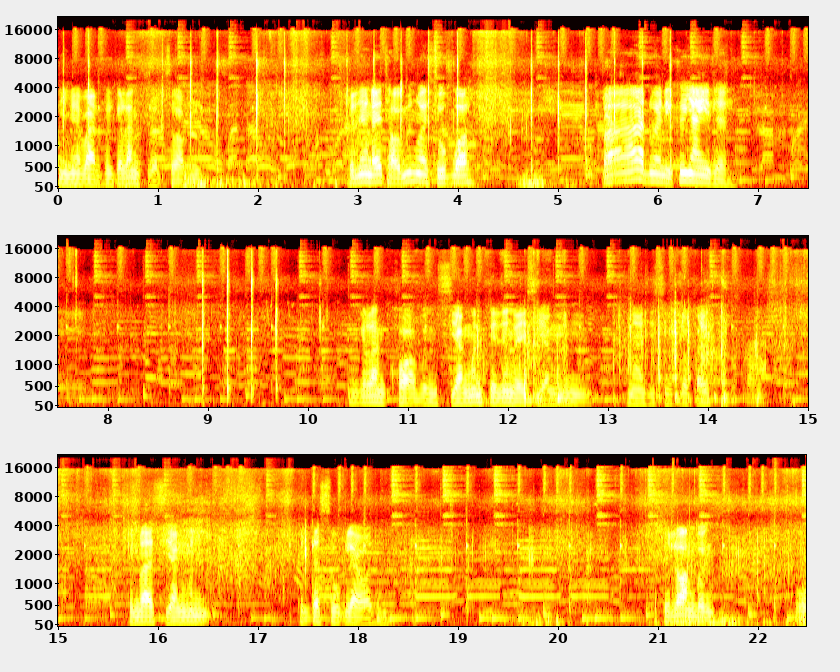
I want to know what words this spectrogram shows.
นี่แม่บ้านเพิ่นกำลังตรวจสอบอยู่เป็นยังไงเถามีหน่วยสุกบ่ป้าดหน่วยนี่คือใหญ่แท้มันกำลังเคาะเบิ่งเสียงมันเป็นยังไงเสียงมันน่าสิสุกแล้วไป เพิ่นว่าเสียงมันเป็นตะสุกแล้วว่าซั่นไปลองเบิงโอ้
